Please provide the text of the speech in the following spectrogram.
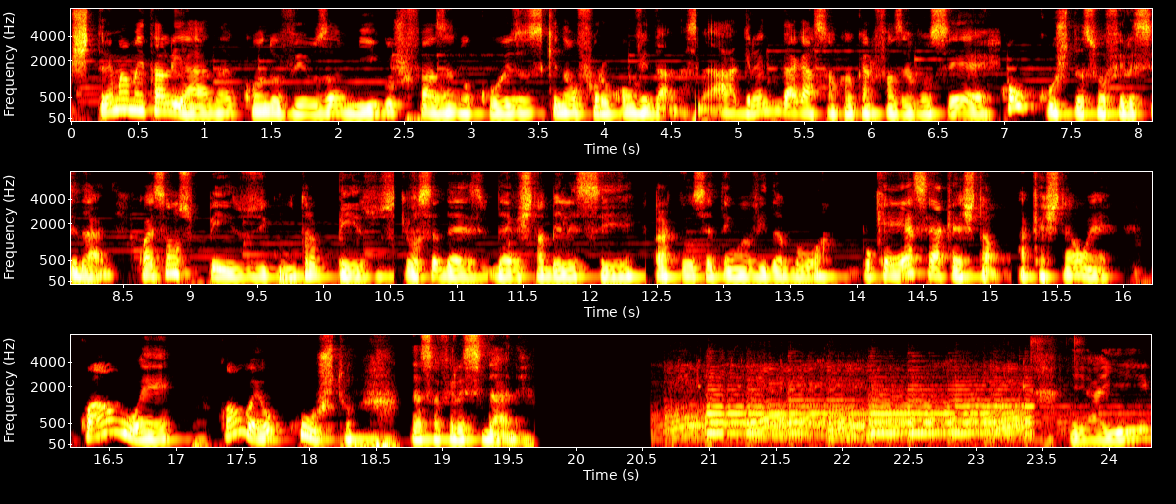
extremamente aliada quando vê os amigos fazendo coisas que não foram convidadas. A grande indagação que eu quero fazer a você é qual custo da sua felicidade? Quais são os pesos e contrapesos que você deve, deve estabelecer para que você tenha uma vida boa? Porque essa é a questão. A questão é qual é qual é o custo dessa felicidade? E aí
